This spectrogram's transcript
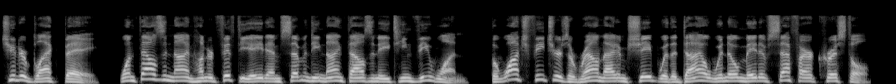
Tudor Black Bay 1958 M79018 V1. The watch features a round item shape with a dial window made of sapphire crystal.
